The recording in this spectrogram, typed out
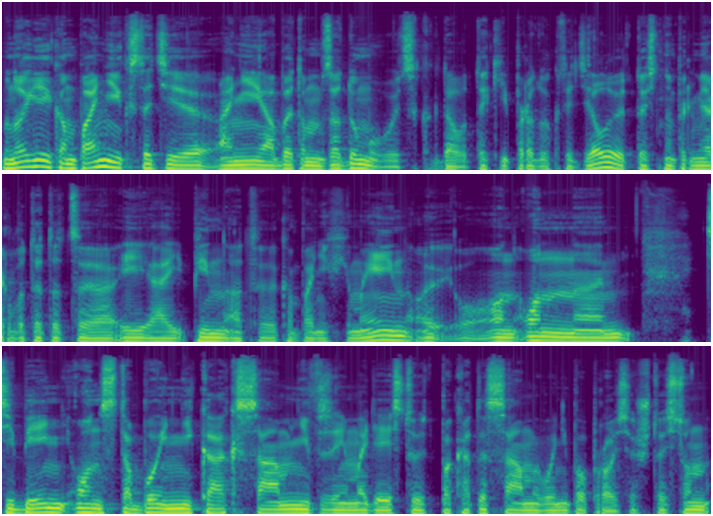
Многие компании, кстати, они об этом задумываются, когда вот такие продукты делают. То есть, например, вот этот э, AI-пин от компании Humane, он, он э, тебе, он с тобой никак сам не взаимодействует, пока ты сам его не попросишь. То есть он,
